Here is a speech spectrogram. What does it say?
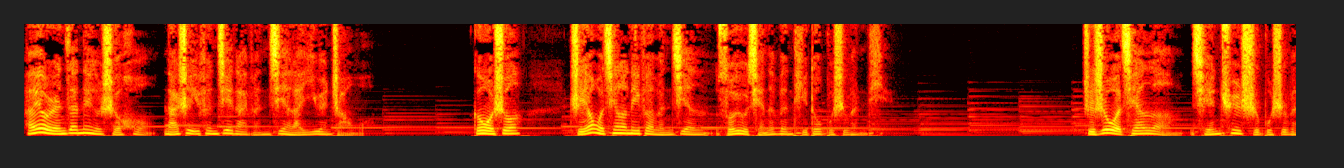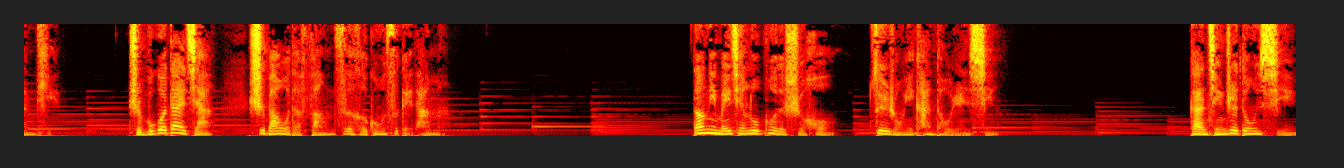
还有人在那个时候拿着一份借贷文件来医院找我，跟我说，只要我签了那份文件，所有钱的问题都不是问题。只是我签了，钱确实不是问题，只不过代价是把我的房子和公司给他们。当你没钱落魄的时候，最容易看透人心。感情这东西，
